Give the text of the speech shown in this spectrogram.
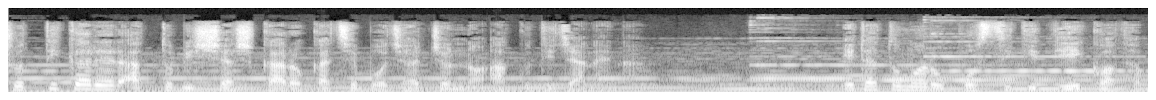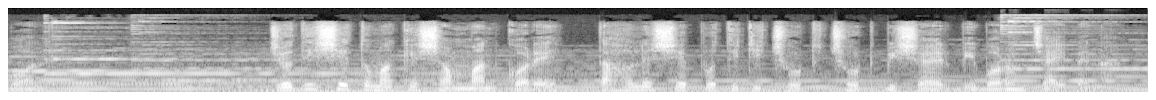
সত্যিকারের আত্মবিশ্বাস কারও কাছে বোঝার জন্য আকুতি জানায় না। এটা তোমার উপস্থিতি দিয়ে কথা বলে। যদি সে তোমাকে সম্মান করে, তাহলে সে প্রতিটি ছোট ছোট বিষয়ের বিবরণ চাইবে না।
